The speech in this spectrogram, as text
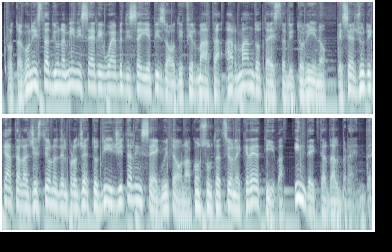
protagonista di una miniserie web di sei episodi firmata Armando Testa di Torino, che si è aggiudicata la gestione del progetto digital in seguito a una consultazione creativa indetta dal brand.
